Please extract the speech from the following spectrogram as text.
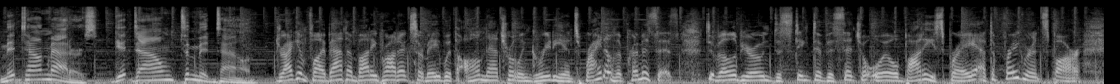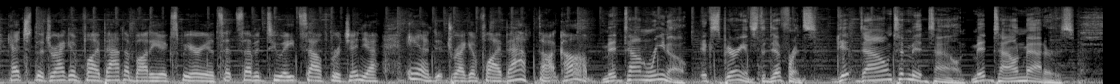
Midtown matters. Get down to Midtown. Dragonfly Bath and Body products are made with all natural ingredients right on the premises. Develop your own distinctive essential oil body spray at the Fragrance Bar. Catch the Dragonfly Bath and Body experience at 728 South Virginia and dragonflybath.com. Midtown Reno. Experience the difference. Get down to Midtown. Midtown matters.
